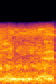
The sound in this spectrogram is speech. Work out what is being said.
woman.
